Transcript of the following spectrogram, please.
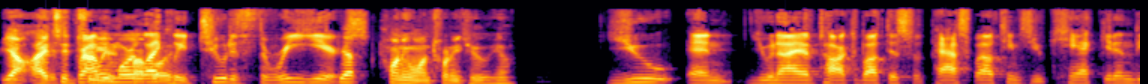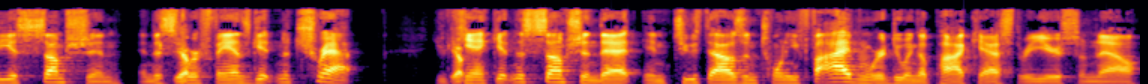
Yeah, I'd It's say probably years, more probably. likely two to three years. Yep, 21, 22, yeah. You and you and I have talked about this with past Wild teams. You can't get in the assumption, and this is Yep. where fans get in a trap. You Yep. can't get an assumption that in 2025, and we're doing a podcast three years from now,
